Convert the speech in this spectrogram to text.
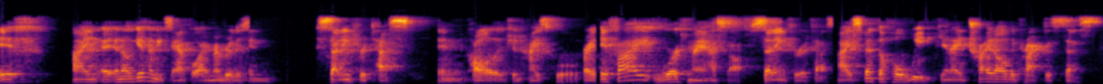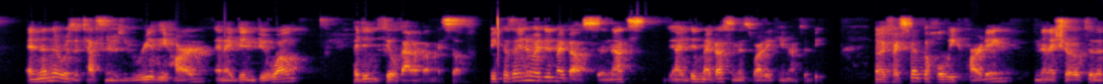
if I, and I'll give an example. I remember this in studying for tests. in college and high school, right? If I worked my ass off studying for a test, I spent the whole week and I tried all the practice tests, and then there was a test and it was really hard and I didn't do well, I didn't feel bad about myself because I knew I did my best and that's I did my best and that's what it came out to be. If I spent the whole week partying and then I showed up to the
